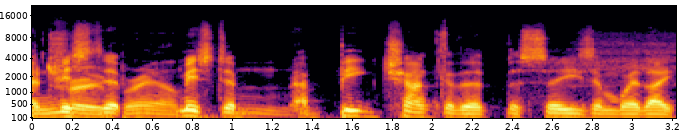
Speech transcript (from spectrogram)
and true, missed, a, Brown. missed a, mm. a, big chunk of the, the season where they.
